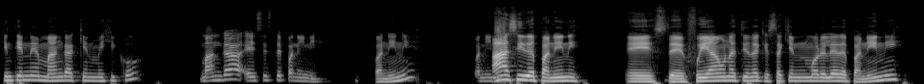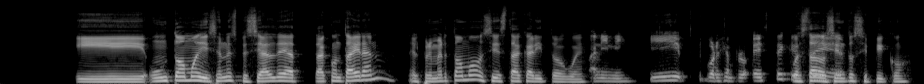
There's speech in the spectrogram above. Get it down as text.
quién tiene manga aquí en México? Manga es este Panini. ¿Panini? Panini. Ah, sí, de Panini. Este, fui a una tienda que está aquí en Morelia de Panini. Y un tomo edición especial de Attack on Titan. El primer tomo sí está carito, güey. Panini. Y, por ejemplo, este que Cuesta es de- 200 y pico.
